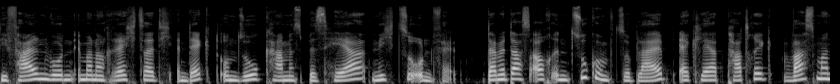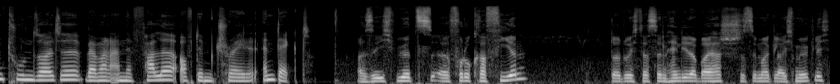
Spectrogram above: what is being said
Die Fallen wurden immer noch rechtzeitig entdeckt und so kam es bisher nicht zu Unfällen. Damit das auch in Zukunft so bleibt, erklärt Patrick, was man tun sollte, wenn man eine Falle auf dem Trail entdeckt. Also ich würde es äh, fotografieren. Dadurch, dass du ein Handy dabei hast, ist das immer gleich möglich.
